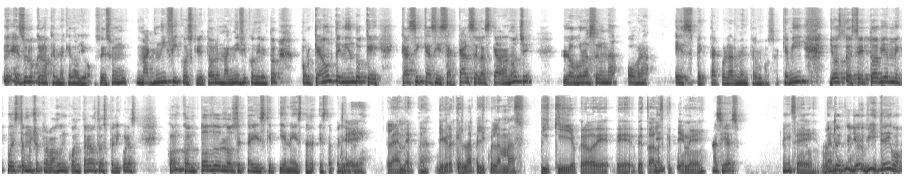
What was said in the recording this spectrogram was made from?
eso es lo que, lo que me quedo yo. es un magnífico escritor, un magnífico director, porque aún teniendo que casi, casi sacárselas cada noche, logró hacer una obra espectacularmente hermosa. Que a mí, yo este, todavía me cuesta mucho trabajo encontrar otras películas con, con todos los detalles que tiene esta, esta película. Sí, la neta. Yo creo que es la película más picky, yo creo, de, de, de todas las que tiene. Así es. Sí, yo, y te digo,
